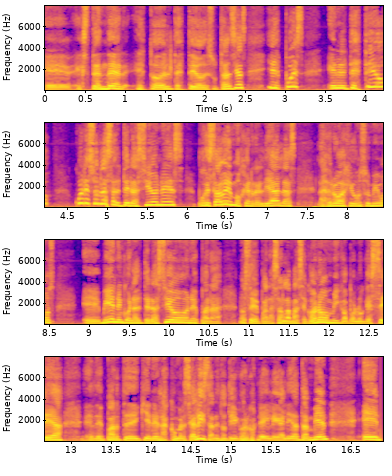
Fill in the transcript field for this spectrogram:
extender esto del testeo de sustancias? Y después, en el testeo, ¿cuáles son las alteraciones? Porque sabemos que en realidad las, las drogas que consumimos eh, vienen con alteraciones para, no sé, para hacerla más económica, por lo que sea, eh, de parte de quienes las comercializan. Esto tiene que ver con la ilegalidad también. Eh,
